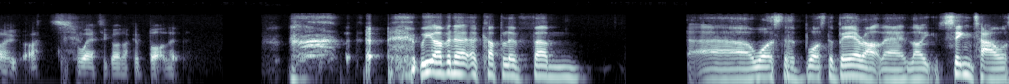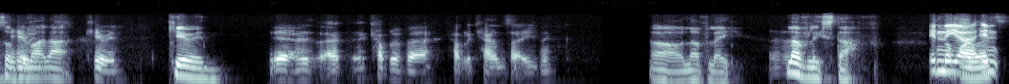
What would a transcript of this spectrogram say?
I, I, I swear to God, I could bottle it. we having a, a couple of um, uh, what's the what's the beer out there like Tsingtao or something Kirin. like that. Kirin, Kirin, yeah, a, a couple of uh, couple of cans that evening. oh lovely, Uh, lovely stuff. in the uh, in words.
